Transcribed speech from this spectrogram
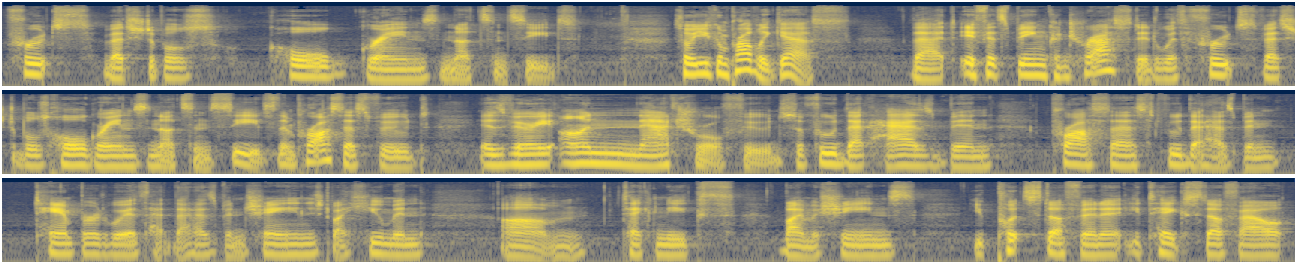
fruits, vegetables, whole grains, nuts, and seeds. So you can probably guess that if it's being contrasted with fruits, vegetables, whole grains, nuts, and seeds, then processed food is very unnatural food. So food that has been processed, food that has been tampered with, that has been changed by human um, techniques, by machines. You put stuff in it, you take stuff out,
